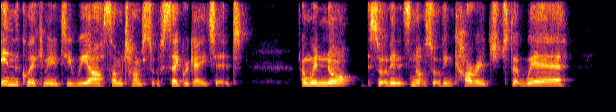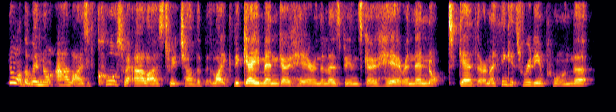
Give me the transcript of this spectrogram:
in the queer community we are sometimes sort of segregated. And we're not sort of in it's not sort of encouraged that we're not that we're not allies. Of course we're allies to each other but like the gay men go here and the lesbians go here and they're not together. And i think it's really important that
